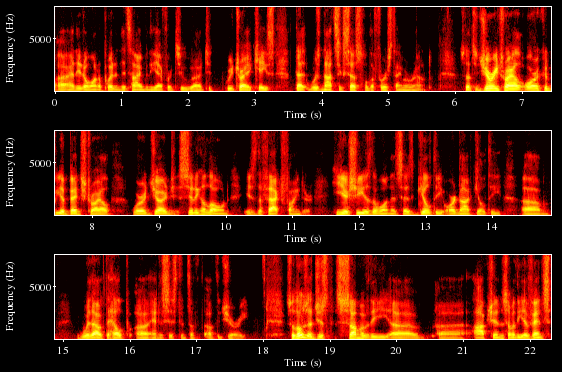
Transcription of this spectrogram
uh, and they don't want to put in the time and the effort to uh, to retry a case that was not successful the first time around. So that's a jury trial, or it could be a bench trial where a judge sitting alone is the fact finder he or she is the one that says guilty or not guilty um, without the help uh, and assistance of, of the jury. So those are just some of the uh, uh, options, some of the events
